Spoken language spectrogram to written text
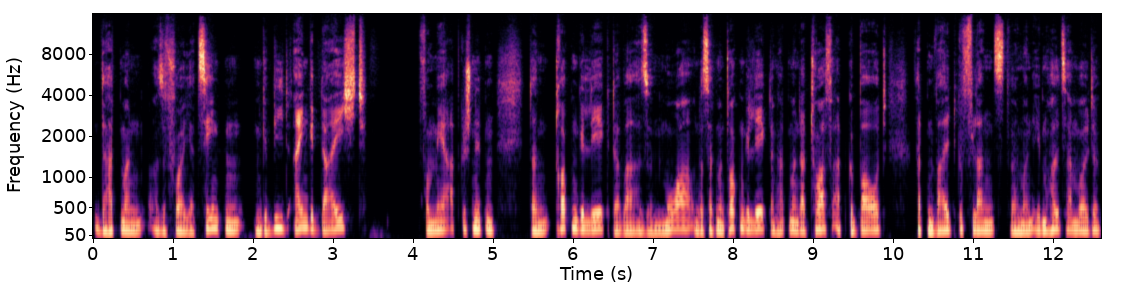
Da hat man also vor Jahrzehnten ein Gebiet eingedeicht, vom Meer abgeschnitten, dann trockengelegt. Da war also ein Moor und das hat man trockengelegt. Dann hat man da Torf abgebaut, hat einen Wald gepflanzt, weil man eben Holz haben wollte.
